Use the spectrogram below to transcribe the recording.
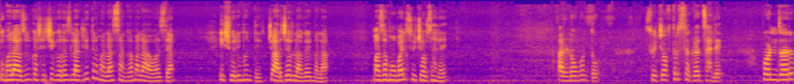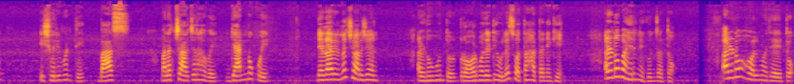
तुम्हाला अजून कशाची गरज लागली तर मला सांगा मला आवाज द्या. ईश्वरी म्हणते चार्जर लागेल मला. माझा मोबाईल स्विच ऑफ झाला आहे अर्णव म्हणतो स्विच ऑफ तर सगळंच झालं आहे पण जर ईश्वरी म्हणते बास मला चार्जर हवं आहे ज्ञान नको आहे देणार आहे ना चार्जर अर्णव म्हणतो ड्रॉवरमध्ये ठेवलं स्वतः हाताने घे. अर्णव बाहेर निघून जातो. अर्णव हॉलमध्ये येतो.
